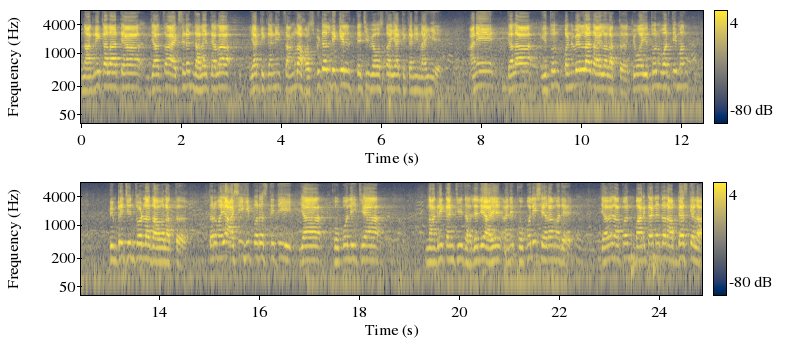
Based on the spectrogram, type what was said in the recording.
नागरिकाला त्या ज्याचा ऍक्सिडेंट झालाय त्याला या ठिकाणी चांगला हॉस्पिटल देखील त्याची व्यवस्था या ठिकाणी नाहीये. आणि त्याला इथून पनवेलला जायला लागतं किंवा इथून वरती मग पिंपरी चिंचवडला जावं लागतं. तर म्हणजे अशी ही परिस्थिती या खोपोलीच्या नागरिकांची झालेली आहे आणि खोपोली शहरामध्ये ज्यावेळेस आपण बारकाने जर अभ्यास केला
